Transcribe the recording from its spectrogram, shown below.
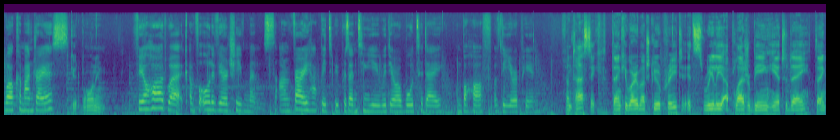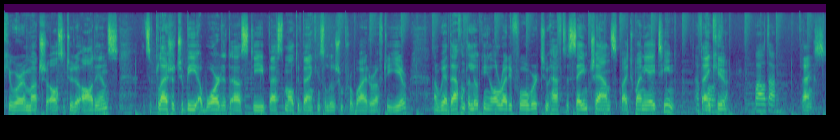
Welcome, Andreas. Good morning. For your hard work and for all of your achievements, I'm very happy to be presenting you with your award today on behalf of the European. Fantastic. Thank you very much, Gurpreet. It's really a pleasure being here today. Thank you very much also to the audience. It's a pleasure to be awarded as the Best Multi-Banking Solution Provider of the Year, and we are definitely looking already forward to have the same chance by 2018. Of Thank course. you. Well done. Thanks.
